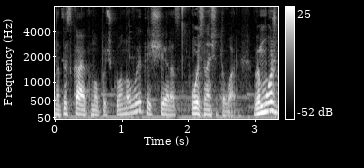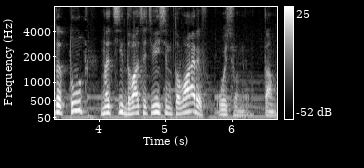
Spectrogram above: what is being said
Натискаю кнопочку оновити ще раз. Ось наші товари. Ви можете тут на ці 28 товарів, ось вони там,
